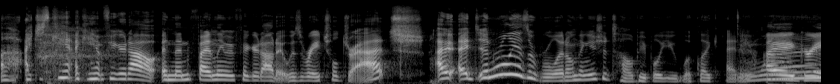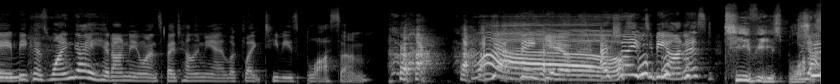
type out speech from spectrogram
Uh, I just can't. I can't figure it out. And then finally, we figured out it was Rachel Dratch. I, I generally, as a rule, I don't think you should tell people you look like anyone. I agree because one guy hit on me once by telling me I looked like TV's Blossom. yeah, thank you. Actually, to be honest, TV's blocked. Yeah,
